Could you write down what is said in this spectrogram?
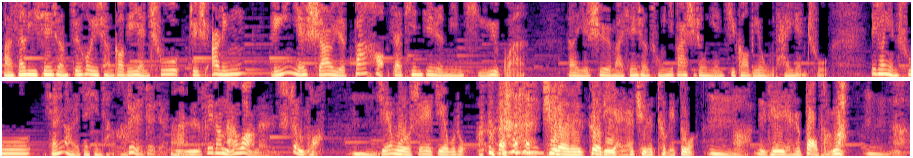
马三立先生最后一场告别演出，这是二零零一年十二月八号在天津人民体育馆，呃，也是马先生从艺八十周年暨告别舞台演出。那场演出，小林老师在现场啊，对对对对，那是非常难忘的盛况。嗯，节目谁也接不住，去了各地演员去的特别多。嗯啊，那天也是爆棚啊。嗯啊，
